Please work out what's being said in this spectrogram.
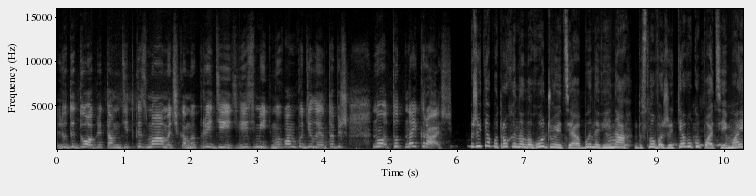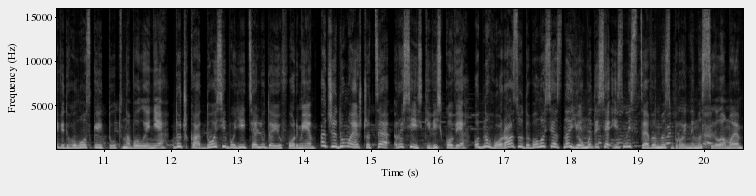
люди добрі, там дітки з мамочками, прийдіть, візьміть, ми вам поділили. Тобі ж ну тут найкраще. Життя потрохи налагоджується, аби не війна. До слова, життя в окупації має відголоски й тут на Волині. Дочка досі боїться людей у формі, адже думає, що це російські військові. Одного разу довелося знайомитися із місцевими збройними силами.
